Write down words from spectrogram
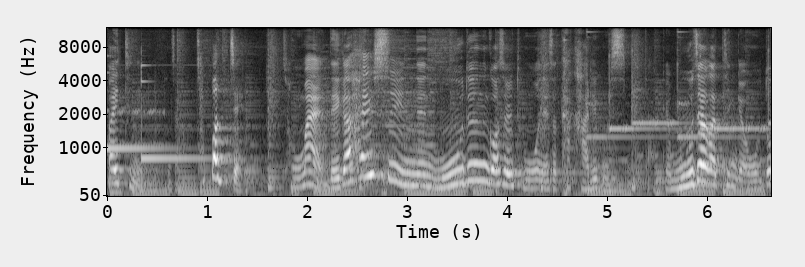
화이트닝 자, 첫 번째. 정말 내가 할 수 있는 모든 것을 동원해서 다 가리고 있습니다. 그러니까 모자 같은 경우도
